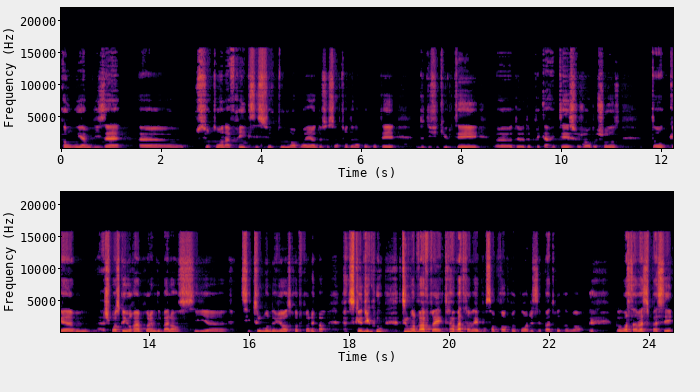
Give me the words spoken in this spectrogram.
comme William disait, euh, surtout en Afrique, c'est surtout le moyen de se sortir de la pauvreté, de difficultés, euh, de, de, précarité, ce genre de choses. Donc, euh, je pense qu'il y aura un problème de balance si euh, si tout le monde devient entrepreneur. Parce que du coup, tout le monde va, va travailler pour son propre compte. Je sais pas trop comment, comment ça va se passer.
